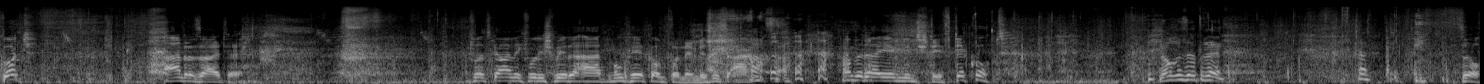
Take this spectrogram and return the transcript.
Gut. Andere Seite. Ich weiß gar nicht, wo die schwere Atmung herkommt von dem. Es ist Angst. Haben wir da irgendwie einen Stift? Der guckt. Noch ist er drin. So.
